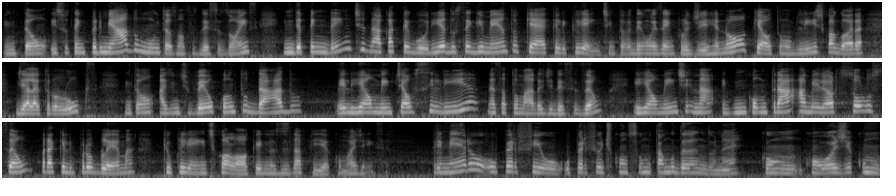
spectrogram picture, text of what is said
Então, isso tem permeado muito as nossas decisões, independente da categoria do segmento que é aquele cliente. Então, eu dei um exemplo de Renault, que é automobilístico, agora de Electrolux. Então, a gente vê o quanto dado ele realmente auxilia nessa tomada de decisão e realmente na, encontrar a melhor solução para aquele problema que o cliente coloca e nos desafia como agência. Primeiro, o perfil, o perfil de consumo está mudando, né? Com, com, hoje, com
